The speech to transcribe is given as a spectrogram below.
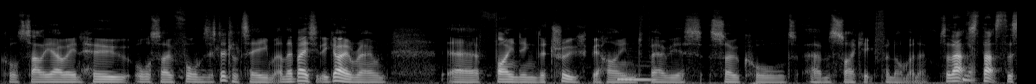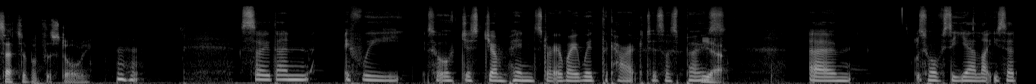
called Sally Owen, who also forms this little team, and they're basically going around uh, finding the truth behind Mm. various so-called um, psychic phenomena. So that's Yeah. that's the setup of the story. hmm So then, if we sort of just jump in straight away with the characters, I suppose. Yeah. Um. So obviously, yeah, like you said,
